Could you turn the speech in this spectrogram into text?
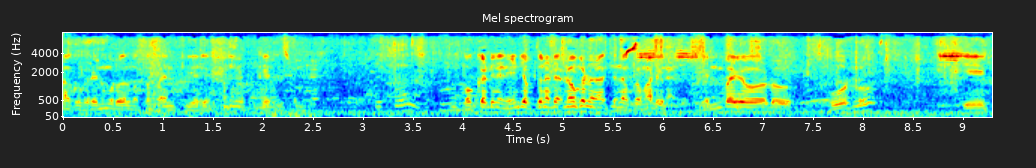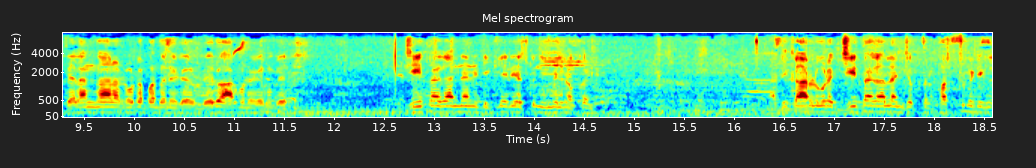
నాకు ఒక రెండు మూడు రోజులు మొత్తం పైన క్లియర్ క్లియర్ తీసుకున్నాను ఒక్కటి నేను ఏం చెప్తున్నట్టే నేను ఒకటి నేను ఒక మాట ఎనభై ఏడు ఊర్లు ఈ తెలంగాణ నూట పంతొమ్మిది వేలు వేరు ఆరు వేలు వేరు. జీతగాన్ని డిక్లేర్ చేసుకుని ఎమ్మెల్యేని ఒక్కటి అధికారులు కూడా జీతగాళ్ళని చెప్తున్నారు. ఫస్ట్ మీటింగ్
